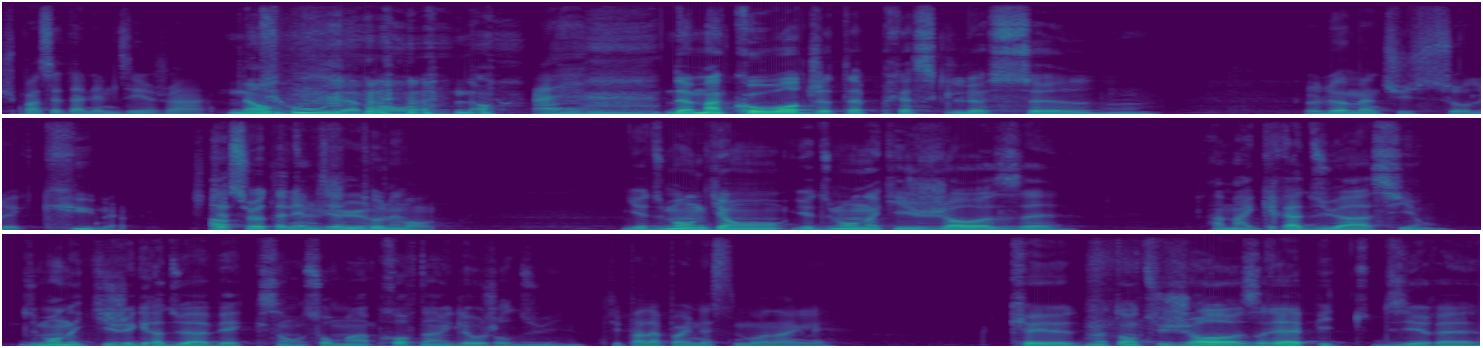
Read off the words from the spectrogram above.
Je pensais que t'allais me dire, genre, Non. tout le monde. non. Hein? De ma cohorte, j'étais presque le seul. Là, man, je suis sur le cul, man. J'étais Ah, sûr que t'allais me dire jure, tout le monde. Il y a du monde qui ont. Il y a du monde à qui je jasais à ma graduation. Du monde avec qui j'ai gradué avec, qui sont sûrement profs d'anglais aujourd'hui. Tu parlais pas un estime en anglais? Que, mettons, tu jaserais puis tu dirais.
